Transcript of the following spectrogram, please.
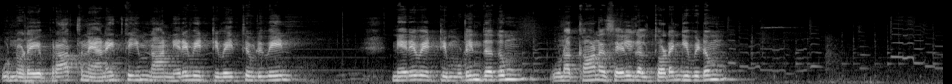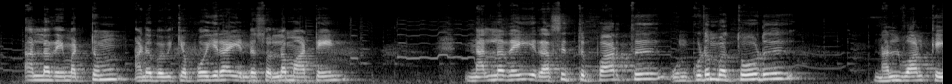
உன்னுடைய பிரார்த்தனை அனைத்தையும் நான் நிறைவேற்றி வைத்து விடுவேன். நிறைவேற்றி முடிந்ததும் உனக்கான செயல்கள் தொடங்கிவிடும். நல்லதை மட்டும் அனுபவிக்கப் போகிறாய் என்று சொல்ல மாட்டேன். நல்லதை ரசித்து பார்த்து உன் குடும்பத்தோடு நல்வாழ்க்கை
